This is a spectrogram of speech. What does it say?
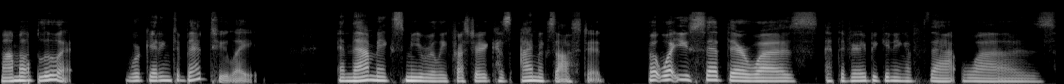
Mama blew it. We're getting to bed too late. And that makes me really frustrated because I'm exhausted. But what you said there was at the very beginning of that was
